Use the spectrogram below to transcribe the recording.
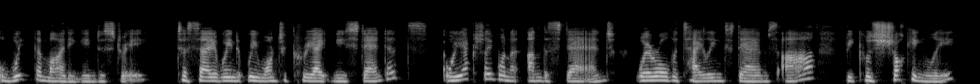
with the mining industry to say we, we want to create new standards. We actually want to understand where all the tailings dams are because shockingly,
